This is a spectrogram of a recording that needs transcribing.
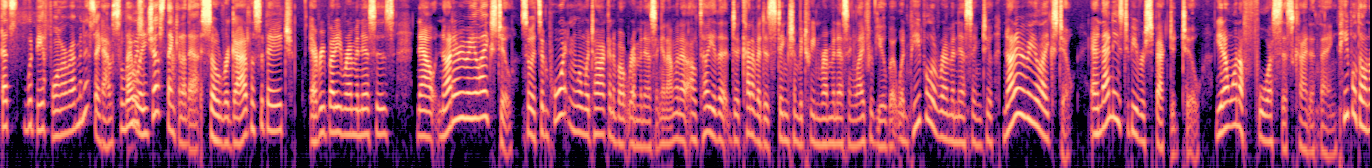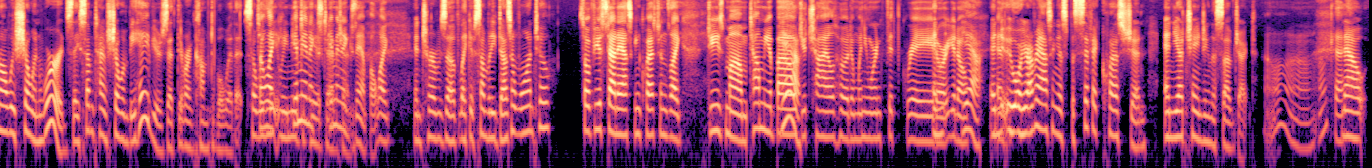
That's would be a form of reminiscing. Absolutely. I Absolutely. was just thinking of that. So, regardless of age, everybody reminisces. Now, not everybody likes to. So, it's important when we're talking about reminiscing. And I'm gonna, I'll tell you the, kind of a distinction between reminiscing, life review. But when people are reminiscing too, not everybody likes to. And that needs to be respected too. You don't want to force this kind of thing. People don't always show in words; they sometimes show in behaviors that they're uncomfortable with it. So, So, we, like, need, we need give me to an pay ex- give me an example. Like, In terms of like if somebody doesn't want to, so if you start asking questions like, "Geez, mom, tell me about Yeah. your childhood and when you were in fifth grade," and, or you know, yeah, and, and- or you're ever asking a specific question and you're changing the subject. oh, okay, Now,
